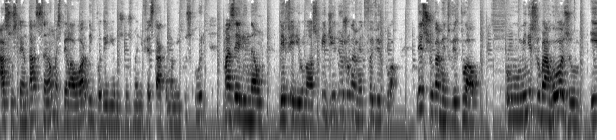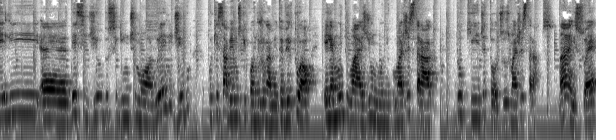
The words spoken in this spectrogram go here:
a sustentação, mas pela ordem poderíamos nos manifestar como amigos curi, mas ele não deferiu o nosso pedido e o julgamento foi virtual. Nesse julgamento virtual, o ministro Barroso ele é, decidiu do seguinte modo. Ele digo porque sabemos que quando o julgamento é virtual, ele é muito mais de um único magistrado do que de todos os magistrados. Né? Isso é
